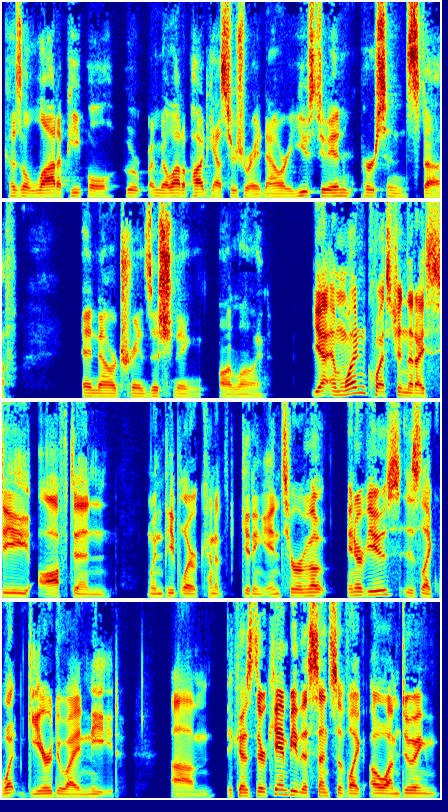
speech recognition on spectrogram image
because a lot of people who are, I mean, a lot of podcasters right now are used to in person stuff and now are transitioning online. Yeah. And one question that I see often when people are kind of getting into remote interviews is like, what gear do I need? um, because there can be this sense of like, oh, I'm doing,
